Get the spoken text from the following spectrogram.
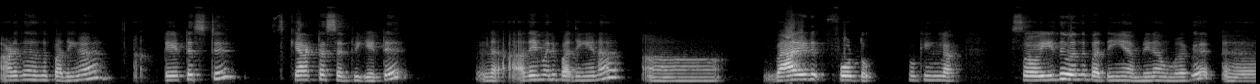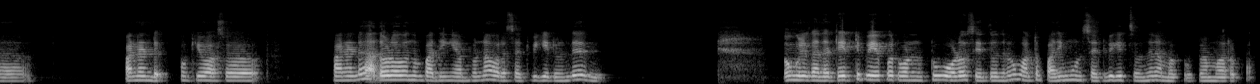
அடுத்தது வந்து பார்த்தீங்கன்னா லேட்டஸ்ட்டு கேரக்டர் சர்டிஃபிகேட்டு அதே மாதிரி பார்த்தீங்கன்னா வேலிடு ஃபோட்டோ ஓகேங்களா ஸோ இது வந்து பார்த்தீங்க அப்படின்னா உங்களுக்கு பன்னெண்டு. ஓகேவா ஸோ பன்னெண்டு. அதோட வந்து பார்த்தீங்க அப்படின்னா ஒரு சர்டிஃபிகேட் வந்து உங்களுக்கு அந்த டெட்டு பேப்பர் ஒன் டூவோட சேர்த்து வந்துருக்கும் மொத்தம் பதிமூணு சர்டிஃபிகேட்ஸ் வந்து நம்ம கொடுக்குற மாதிரி இருக்கும்.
